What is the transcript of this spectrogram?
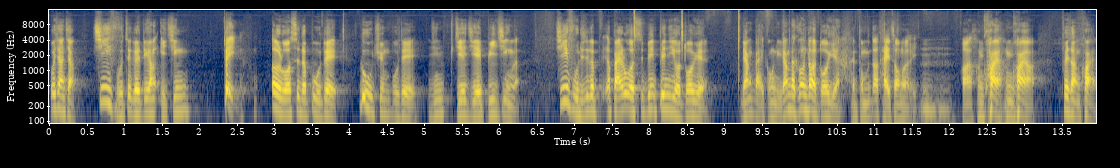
我想讲基辅这个地方已经。被俄罗斯的部队、陆军部队已经节节逼近了。基辅离这个白俄罗斯边边境有多远？两百公里，两百公里到底多远？我们到台中而已。嗯嗯。啊，很快，很快啊，非常快。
